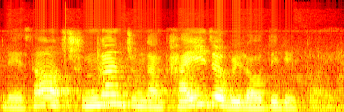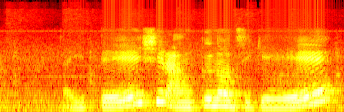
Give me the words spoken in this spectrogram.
그래서 중간중간 가이접을 넣어 드릴 거예요. 자, 이때 실 안 끊어지게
